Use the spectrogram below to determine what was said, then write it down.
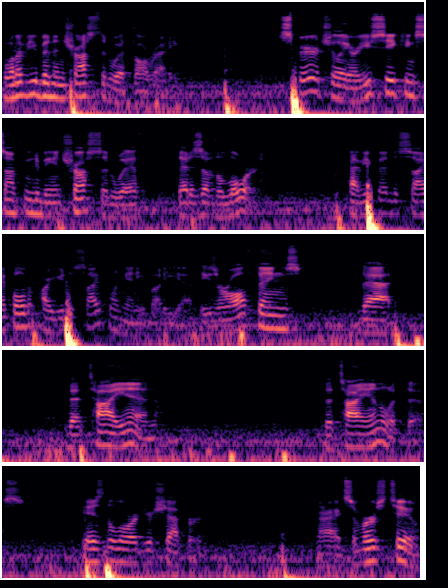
What have you been entrusted with already? Spiritually, are you seeking something to be entrusted with that is of the Lord? Have you been discipled? Are you discipling anybody yet? These are all things that that tie in that tie in with this. Is the Lord your shepherd? All right, so verse 2.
